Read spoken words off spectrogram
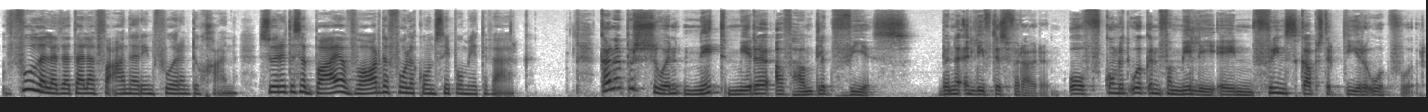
voel hulle dat hulle verander en vorentoe gaan. So dit is 'n baie waardevolle konsep om mee te werk. Kan 'n persoon net mede-afhanklik wees binne 'n liefdesverhouding of kom dit ook in familie en vriendskapstrukture ook voor?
